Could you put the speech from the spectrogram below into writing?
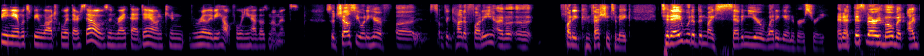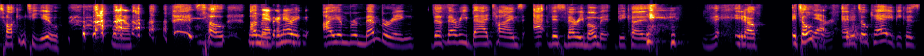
being able to be logical with ourselves and write that down can really be helpful when you have those moments. So Chelsey, you want to hear uh, something kind of funny? I have a, a funny confession to make. Today would have been my seven year wedding anniversary. And at this very moment, I'm talking to you. Wow. so You I'm never know. remembering, I am remembering the very bad times at this very moment because, you know, it's over Yeah. and it's okay because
